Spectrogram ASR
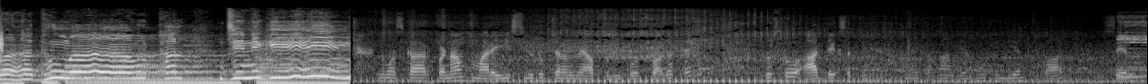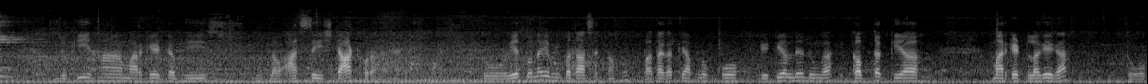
धुआँ धुआँ उठल ज़िंदगी। नमस्कार, प्रणाम। हमारे इस YouTube चैनल में आप सभी को स्वागत है। दोस्तों आज देख सकते हैं, मैं कहाँ गया हूँ? इंडियन कार सेल जो कि यहाँ मार्केट अभी मतलब आज से स्टार्ट हो रहा है। तो ये तो नहीं, अभी बता सकता हूँ। पता करके आप लोग को डिटेल दे दूँगा कि कब तक यह मार्केट लगेगा। तो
